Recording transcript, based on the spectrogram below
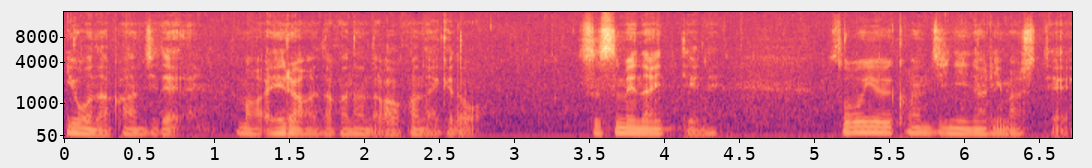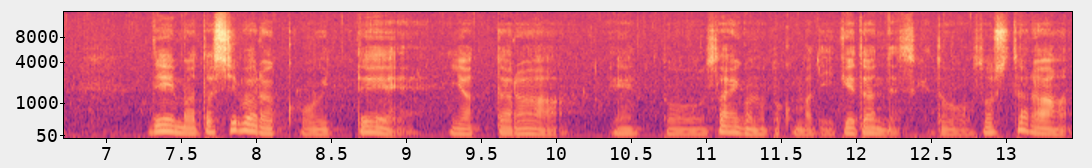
ような感じで、まあエラーだかなんだかわかんないけど、進めないっていうね、そういう感じになりまして、で、またしばらく置いて、やったら、えっ、ー、と、最後のとこまで行けたんですけど、そしたら、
